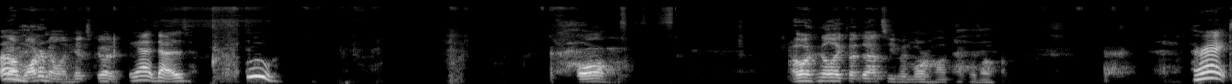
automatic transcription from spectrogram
Oh, That watermelon hits good. yeah, it does. Ooh. Oh. Oh, I feel like that that's even more hot pepper though. All right,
